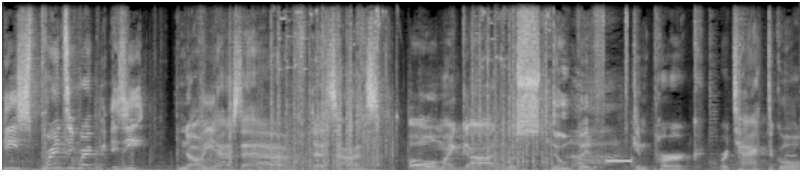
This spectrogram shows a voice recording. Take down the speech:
He's sprinting right. Is he? No, he has to have dead silence. Oh my god, the most stupid fucking perk or tactical.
